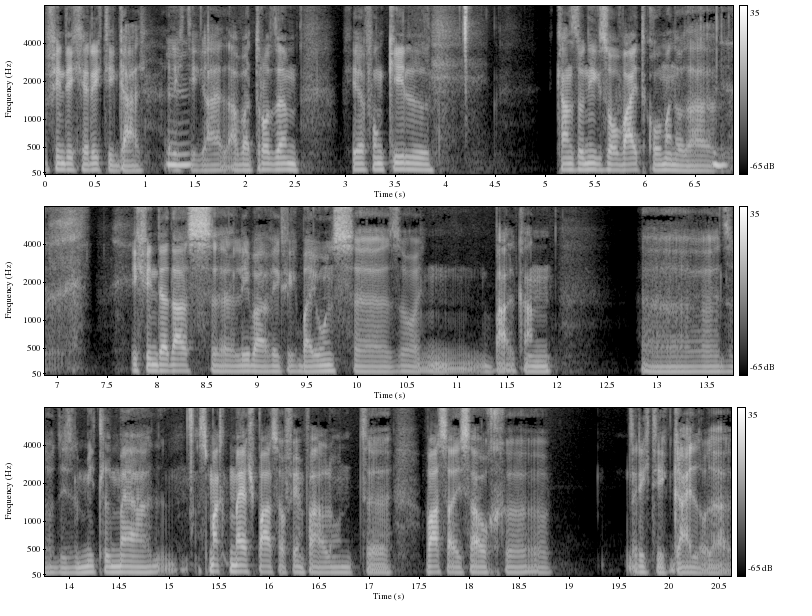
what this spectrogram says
Finde ich richtig geil, richtig geil. Aber trotzdem, hier von Kiel kannst du nicht so weit kommen oder ich finde das lieber wirklich bei uns, so im Balkan, so diesem Mittelmeer. Es macht mehr Spaß auf jeden Fall und äh, Wasser ist auch äh, richtig geil oder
